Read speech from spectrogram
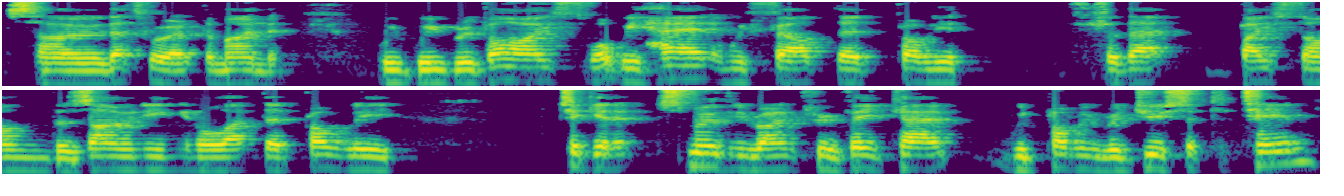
So that's where we're at the moment. We, we revised what we had, and we felt that probably for that, based on the zoning and all that, that probably to get it smoothly running through VCAT, we'd probably reduce it to 10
